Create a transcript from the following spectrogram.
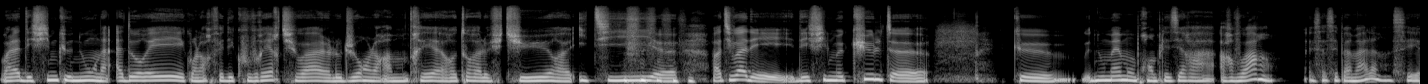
voilà des films que nous on a adorés et qu'on leur fait découvrir tu vois l'autre jour on leur a montré Retour vers le futur E.T. enfin tu vois des, des films cultes que nous-mêmes on prend plaisir à, à revoir Et ça, c'est pas mal. C'est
